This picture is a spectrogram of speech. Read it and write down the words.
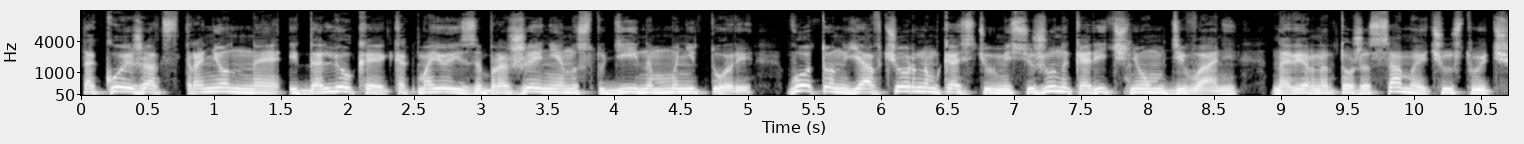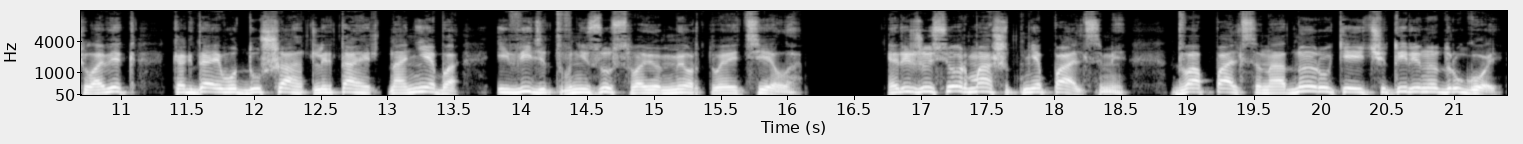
Такое же отстраненное и далекое, как мое изображение на студийном мониторе. Вот он, я в черном костюме, сижу на коричневом диване. Наверное, то же самое чувствует человек, когда его душа отлетает на небо и видит внизу свое мертвое тело. Режиссер машет мне пальцами. Два пальца на одной руке и четыре на другой.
